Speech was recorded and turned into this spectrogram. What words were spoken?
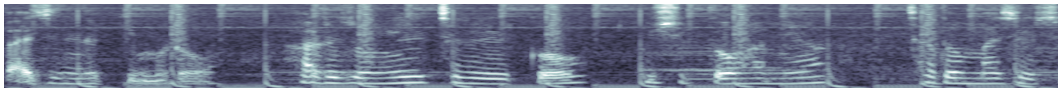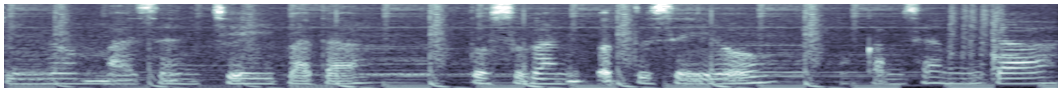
빠진 느낌으로 하루 종일 책을 읽고 휴식도 하며 차도 마실 수 있는 마산 제2바다 도서관 어떠세요? 감사합니다.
